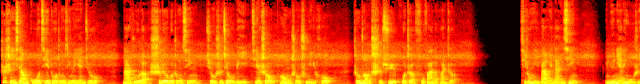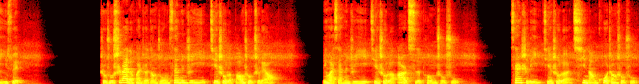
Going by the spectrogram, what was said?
这是一项国际多中心的研究。纳入了十六个中心、九十九例接受 POM 手术以后症状持续或者复发的患者，其中一半为男性，平均年龄五十一岁。手术失败的患者当中，三分之一接受了保守治疗，另外三分之一接受了二次 POM 手术，三十例接受了气囊扩张手术，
